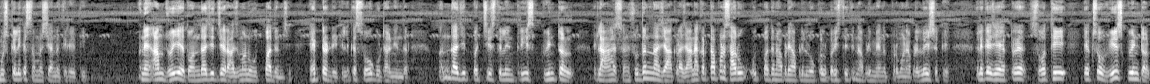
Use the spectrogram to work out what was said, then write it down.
મુશ્કેલી કે સમસ્યા નથી રહેતી. અને આમ જોઈએ તો અંદાજિત જે રાજમાનું ઉત્પાદન છે, હેક્ટર દીઠ, એટલે કે સો ગુઠાની અંદર, અંદાજિત પચીસથી લઈને ત્રીસ ક્વિન્ટલ એટલે આ સંશોધનના જે આંકડા છે, આના કરતાં પણ સારું ઉત્પાદન આપણે આપણી લોકલ પરિસ્થિતિને આપણી મહેનત પ્રમાણે આપણે લઈ શકીએ. એટલે કે જે હેક્ટરે સોથી એકસો વીસ ક્વિન્ટલ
